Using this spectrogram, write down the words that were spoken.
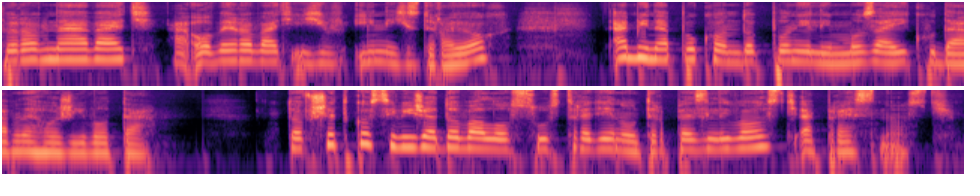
porovnávať a overovať ich v iných zdrojoch, aby napokon doplnili mozaiku dávneho života. To všetko si vyžadovalo sústredenú trpezlivosť a presnosť.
